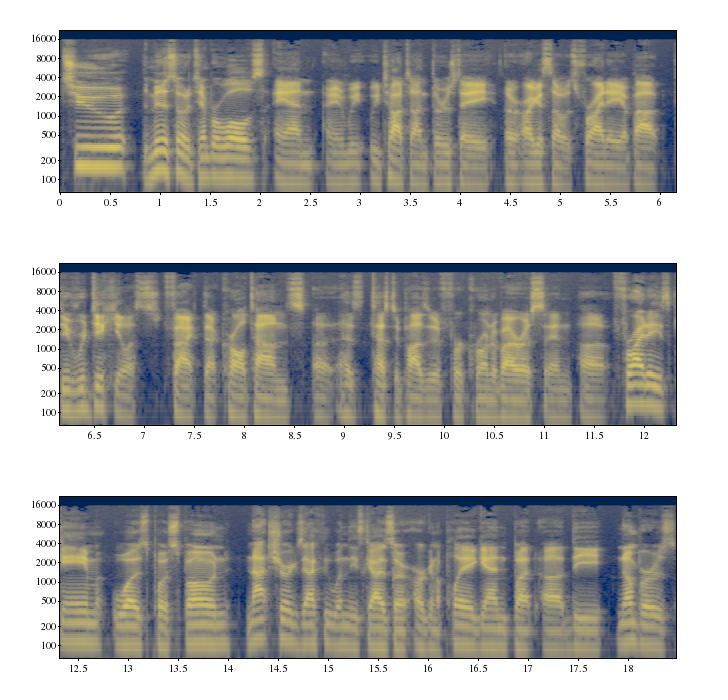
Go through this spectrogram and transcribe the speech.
to the Minnesota Timberwolves, and I mean we we talked on Thursday, or I guess that was Friday, about the ridiculous fact that Karl Towns uh, has tested positive for coronavirus, and uh, Friday's game was postponed. Not sure exactly when these guys are, are going to play again, but uh, the numbers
